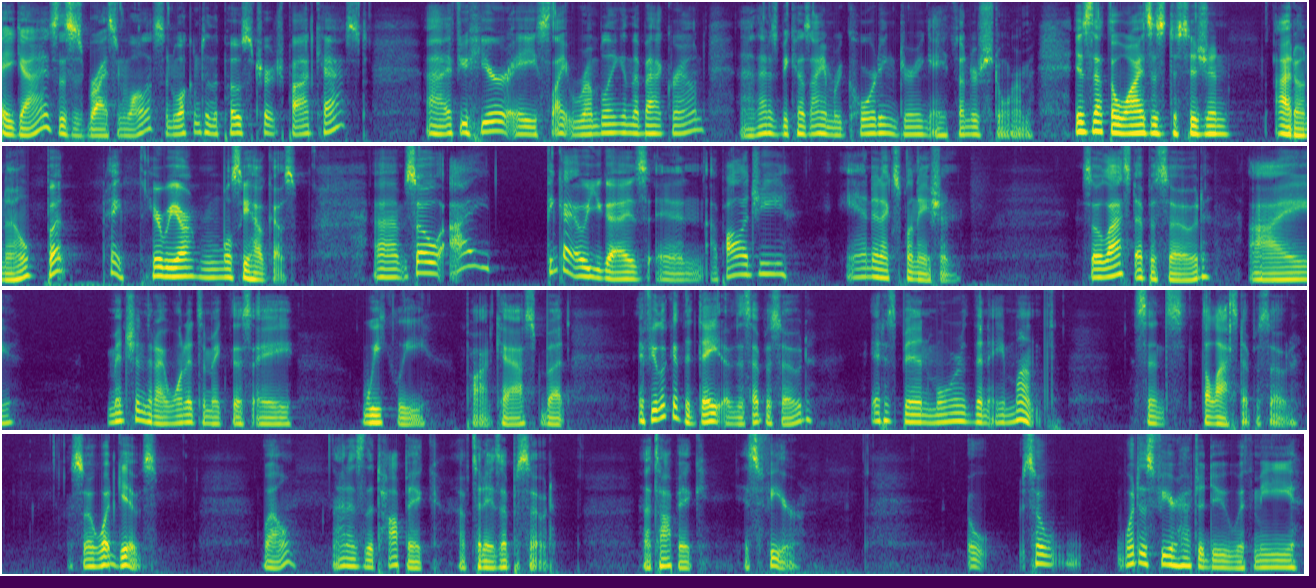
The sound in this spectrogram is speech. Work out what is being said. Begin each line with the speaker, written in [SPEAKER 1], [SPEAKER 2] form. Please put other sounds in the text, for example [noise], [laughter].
[SPEAKER 1] Hey guys, this is Bryson Wallace, and welcome to the Post Church Podcast. Uh, if you hear a slight rumbling in the background, uh, that is because I am recording during a thunderstorm. Is that the wisest decision? I don't know, but hey, here we are, and we'll see how it goes. Um, so, I think I owe you guys an apology and an explanation. So, last episode, I mentioned that I wanted to make this a weekly podcast, but if you look at the date of this episode, it has been more than a month since the last episode. So, what gives? Well, that is the topic of today's episode. That topic is fear. Oh, so, what does fear have to do with me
